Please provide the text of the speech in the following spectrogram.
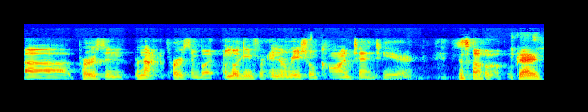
uh, person, or not person, but I'm looking for interracial content here. So Okay.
